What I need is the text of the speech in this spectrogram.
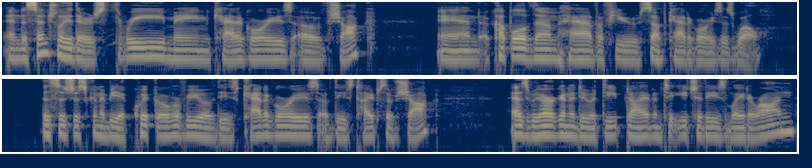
And essentially, there's three main categories of shock, and a couple of them have a few subcategories as well. This is just going to be a quick overview of these categories of these types of shock, as we are going to do a deep dive into each of these later on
